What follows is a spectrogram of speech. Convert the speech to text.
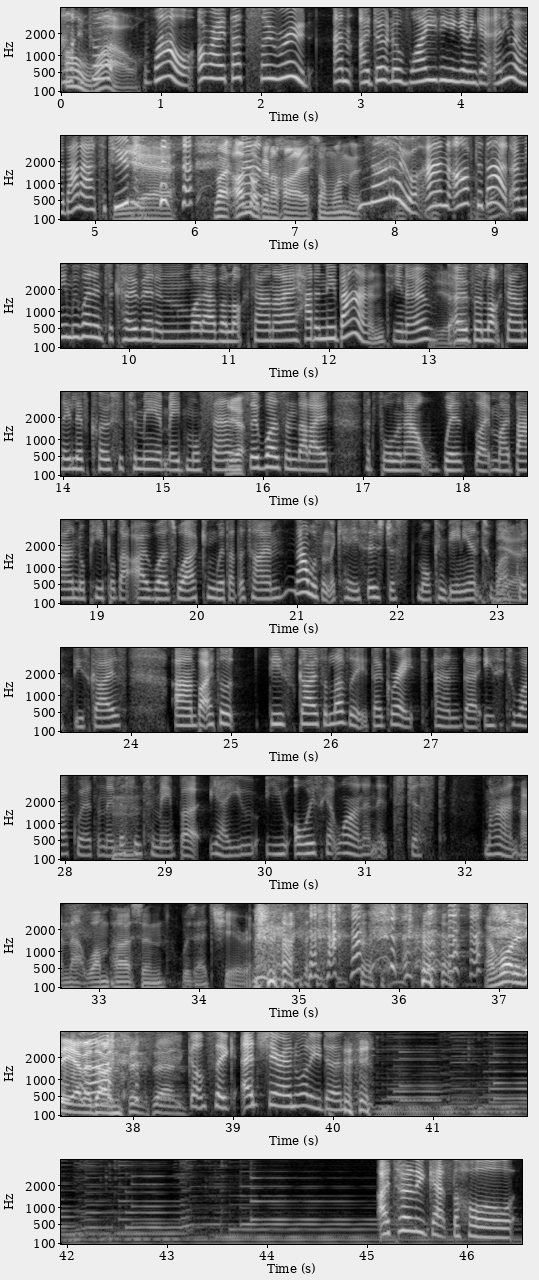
Oh, thought, wow. Wow. All right. That's so rude. And I don't know why you think you're going to get anywhere with that attitude. yeah. Like I'm not going to hire someone that's No, that's- and after that, I mean, we went into COVID and whatever lockdown, and I had a new band. You know, Yeah. over lockdown, they lived closer to me. It made more sense. Yeah. It wasn't that I had fallen out with like my band or people that I was working with at the time. That wasn't the case. It was just more convenient to work Yeah. with these guys. Um, but I thought these guys are lovely. They're great and they're easy to work with, Hmm. and they listen to me. But yeah, you you always get one, and it's just man. And that one person was Ed Sheeran. and what has he ever done since then? God's sake, Ed Sheeran, what are you doing? I totally get the whole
